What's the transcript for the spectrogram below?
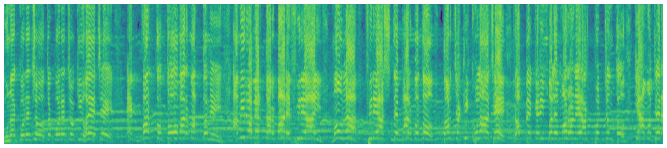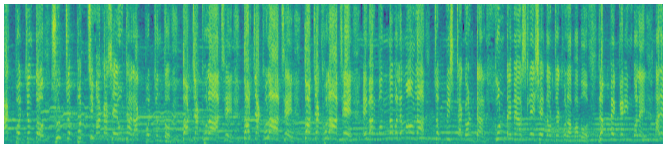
গুনাহ করেছ, তো করেছ কি হয়েছে? একবার তো তোবার মাধ্যমে আমি রবের দরবারে ফিরে আই মৌলা ফিরে আসতে পারব তো? দরজা কি খোলা আছে? রব্বে করিম বলে, মরণের আগ পর্যন্ত, কিয়ামতের আগ পর্যন্ত, সূর্য পশ্চিম আকাশে উঠার আগ পর্যন্ত, দরজা খোলা আছে, দরজা খোলা আছে, দরজা খোলা আছে। এবার বন্দা বলে, মাওলা, চব্বিশটা ঘণ্টার, কোন টাইমে আসলে সেই দরজা খোলা পাবো? রব্বে করিম বলে, আরে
